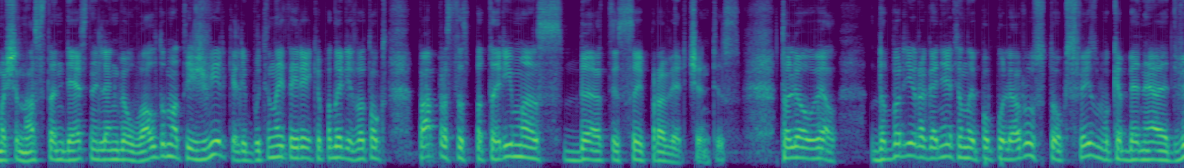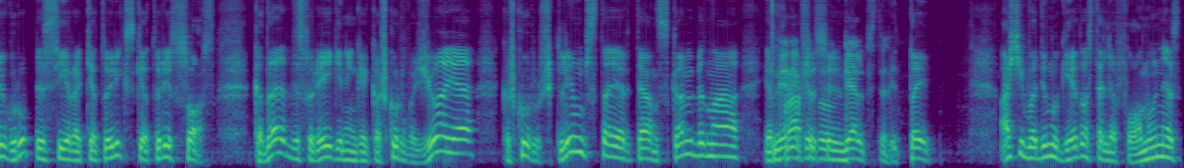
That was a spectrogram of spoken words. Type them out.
mašina standesnė, lengviau valdoma, tai žvirkelį būtinai tai reikia padaryti. Va toks paprastas patarimas, bet jisai praverčiantis. Toliau vėl. Dabar yra ganėtinai populiarus toks Facebook'e, be ne dvi grupės yra 4x4 sos. Kada visureigininkai kažkur važiuoja, kažkur užklimsta ir ten skambina ir prašosi gelbsti. Taip. Aš jį vadinu gėdos telefonu, nes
